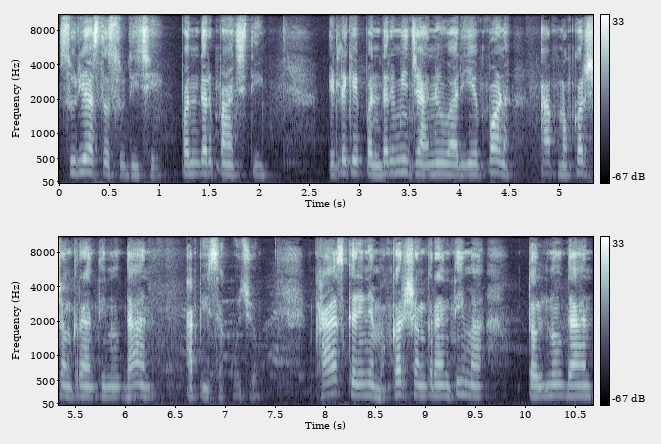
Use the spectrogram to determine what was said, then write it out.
સૂર્યાસ્ત સુધી છે, પંદર પાંચથી. એટલે કે પંદરમી જાન્યુઆરીએ પણ આપ મકર સંક્રાંતિનું દાન આપી શકો છો. ખાસ કરીને મકર સંક્રાંતિમાં તલનું દાન,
